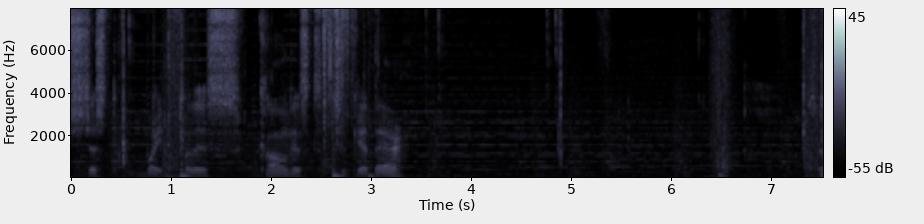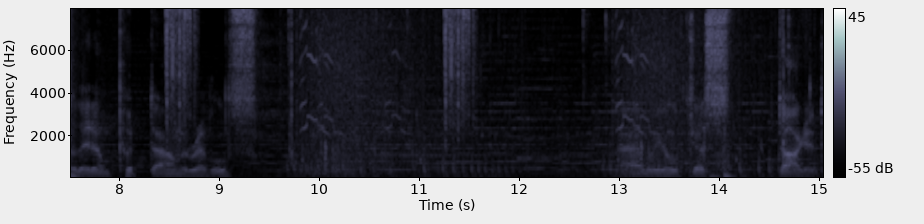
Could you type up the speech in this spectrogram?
Let's just wait for this colonist to get there. So they don't put down the rebels. And we'll just dog it.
